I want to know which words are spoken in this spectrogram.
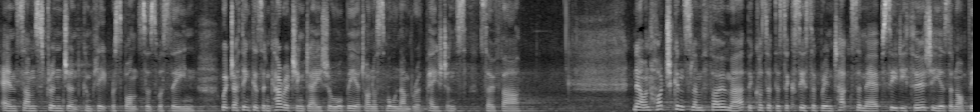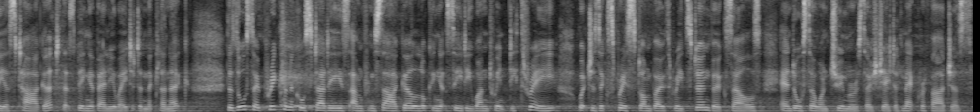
and some stringent complete responses were seen, which I think is encouraging data, albeit on a small number of patients so far. Now, in Hodgkin's lymphoma, because of the success of brentuximab, CD30 is an obvious target that's being evaluated in the clinic. There's also preclinical studies um, from Saar Gill looking at CD123, which is expressed on both Reed Sternberg cells and also on tumour associated macrophages.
